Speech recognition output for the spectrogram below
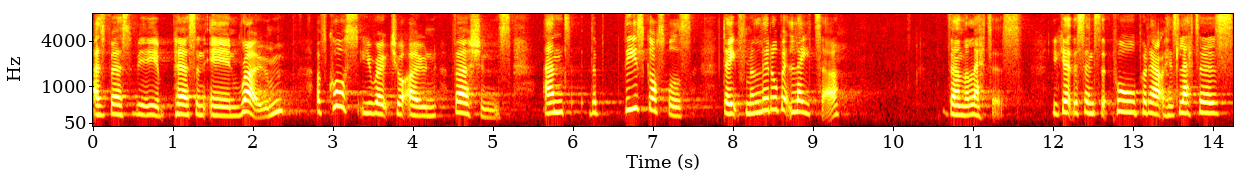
as versus a person in Rome, of course you wrote your own versions. And the, these Gospels date from a little bit later than the letters. You get the sense that Paul put out his letters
